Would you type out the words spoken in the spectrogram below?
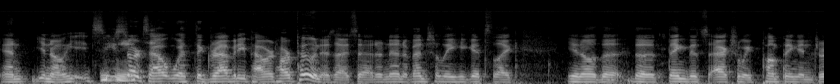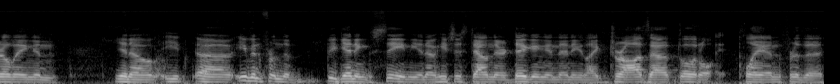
and you know he, he Mhm. starts out with the gravity-powered harpoon, as I said, and then eventually he gets like, you know, the the thing that's actually pumping and drilling and you know, he uh, even from the beginning scene, you know, he's just down there digging, and then he like draws out the little plan for the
